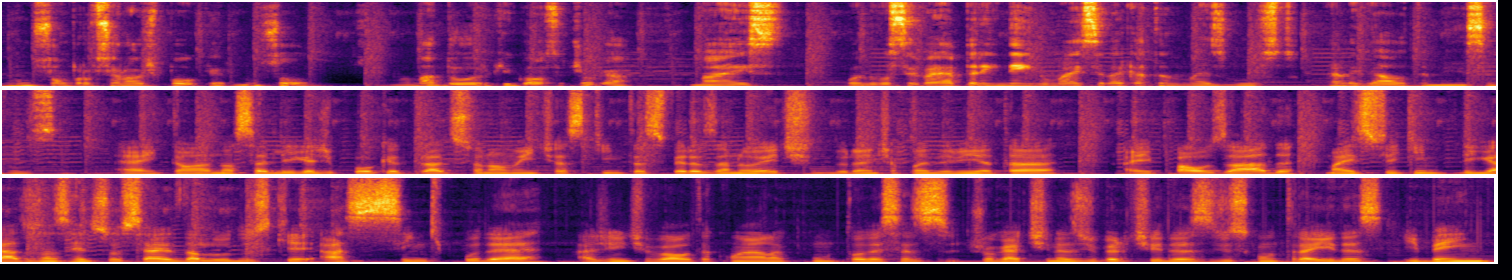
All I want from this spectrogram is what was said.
Não sou um profissional de poker, não sou. Sou um amador que gosta de jogar. Mas quando você vai aprendendo mais, você vai catando mais gosto. É legal também essa evolução. É, então a nossa liga de poker tradicionalmente às quintas-feiras à noite, durante a pandemia tá aí pausada, mas fiquem ligados nas redes sociais da Ludus que assim que puder, a gente volta com ela com todas essas jogatinas divertidas, descontraídas e bem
